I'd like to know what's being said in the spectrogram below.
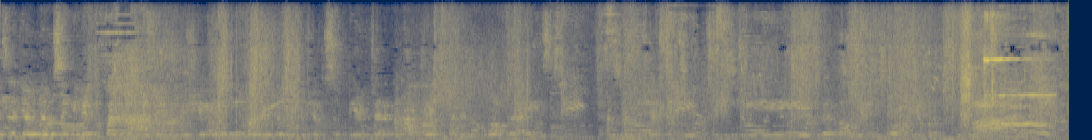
Biasa jam-jam segini tuh pada manusia manusia ini manusia manusia kesepian cari perhatian pada nongol guys. Manusia kesepian, nggak taunya di bawahnya berdiri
